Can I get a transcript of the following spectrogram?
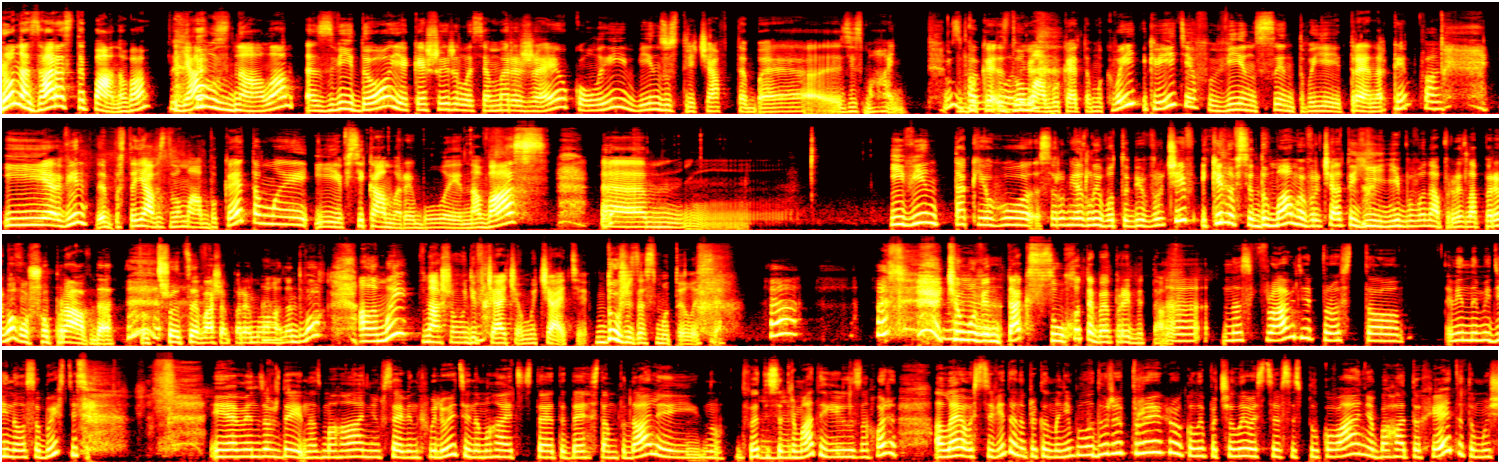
Про Назара Степанова я узнала з відео, яке ширилося мережею, коли він зустрічав тебе е, зі змагань. Ну, З, так, буке... з двома букетами квітів. Він син твоєї тренерки, Так. і він е, стояв з двома букетами, і всі камери були на вас. Ем... І він так його сором'язливо тобі вручив і кинувся до мами вручати їй, ніби вона привезла перемогу, що правда, тут що це ваша перемога на двох. Але ми в нашому дівчачому чаті дуже засмутилися. Чому він так сухо тебе привітав? Е, насправді просто він не медійна особистість. І він завжди на змаганнях, все він хвилюється і намагається стояти десь там подалі і ну, дивитися, Мгм. тримати, я його знаходжу. Але ось це відео, наприклад, мені було дуже прикро, коли почали ось це все спілкування, багато хейту, тому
